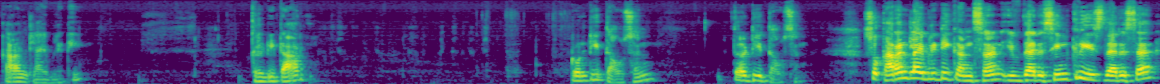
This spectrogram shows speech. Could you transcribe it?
Current liability creditor 20000 30000 so current liability concern if there is increase there is a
